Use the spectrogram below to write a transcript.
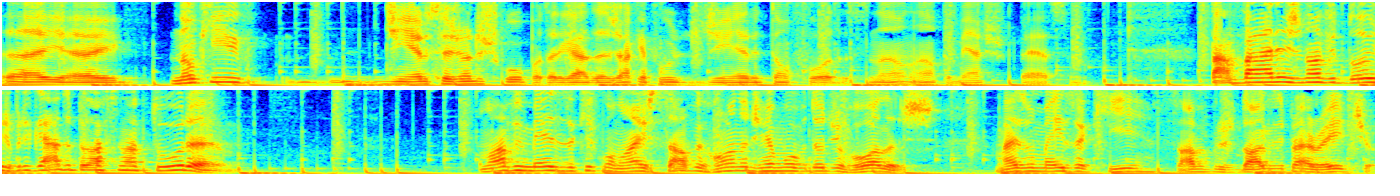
Ai, ai. Não que dinheiro seja uma desculpa, tá ligado? Já que é por dinheiro, então foda-se. Não, não, também acho péssimo. Tavares92, obrigado pela assinatura. Nove meses aqui com nós. Salve Ronald, removedor de rolas. Mais um mês aqui. Salve pros dogs e pra Rachel,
